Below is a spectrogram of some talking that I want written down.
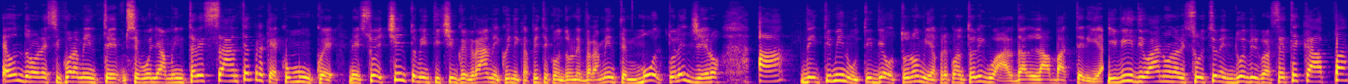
è un drone sicuramente se vogliamo interessante perché comunque nei suoi 125 grammi quindi capite che è un drone veramente molto leggero ha 20 minuti di autonomia per quanto riguarda la batteria. I video hanno una risoluzione in 2,7K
